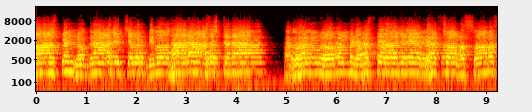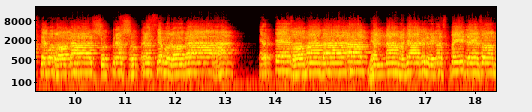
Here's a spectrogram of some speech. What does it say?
आस्मिन्नुग्राजित्यवर्दिवो धारा असश्चता। खगुहगम् लोपम् वृषभस्य रोचते बृहत् सोमः सोमस्य पुरोगाः शुक्रः शुक्रस्य पुरोगाः यत्ते सोमादाभ्यन्नामजागृतस्मै ते सोम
